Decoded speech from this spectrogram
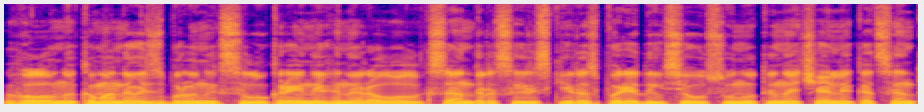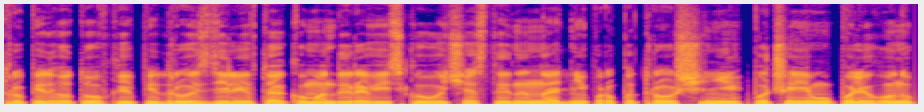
Головнокомандувач збройних сил України генерал Олександр Сирський розпорядився усунути начальника центру підготовки підрозділів та командира військової частини на Дніпропетровщині, по чиєму полігону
